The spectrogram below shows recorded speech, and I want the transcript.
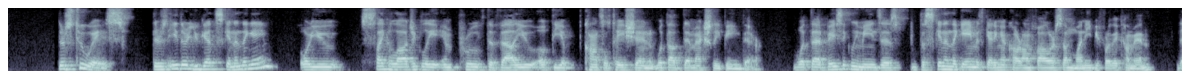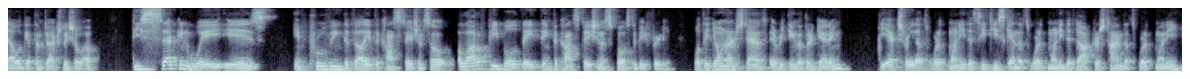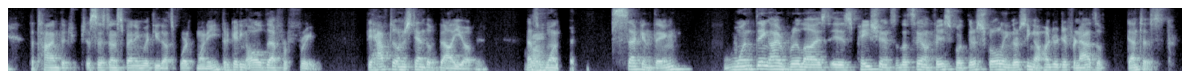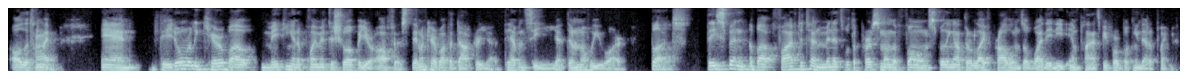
There's two ways. There's either you get skin in the game or you psychologically improve the value of the consultation without them actually being there. What that basically means is the skin in the game is getting a card on file or some money before they come in. That will get them to actually show up. The second way is improving the value of the consultation. So a lot of people they think the consultation is supposed to be free. What they don't understand is everything that they're getting the x-ray that's worth money the ct scan that's worth money the doctor's time that's worth money the time the assistant is spending with you that's worth money they're getting all of that for free. They have to understand the value of it. That's right. one thing. Second thing one thing i've realized is patients let's say on facebook they're scrolling they're seeing 100 different ads of dentists all the time. And they don't really care about making an appointment to show up at your office. They don't care about the doctor yet. They haven't seen you yet. They don't know who you are. But they spend about five to 10 minutes with a person on the phone spilling out their life problems of why they need implants before booking that appointment.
